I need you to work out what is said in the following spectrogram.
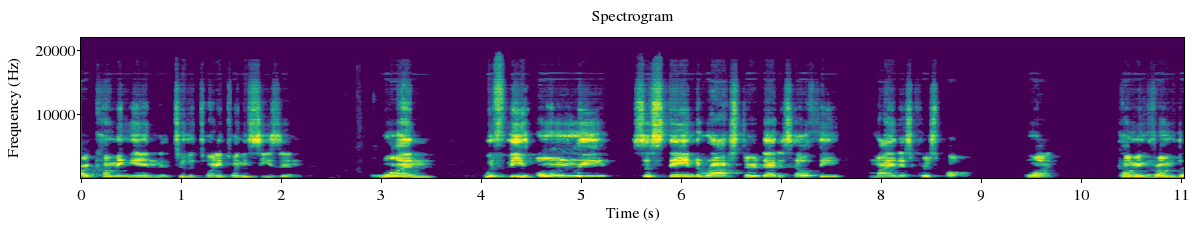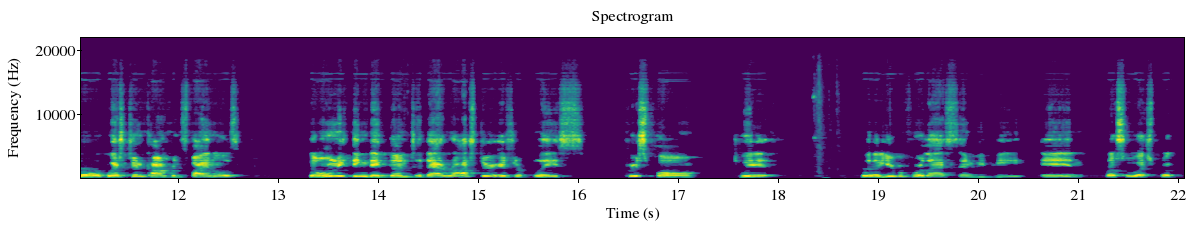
are coming in to the 2020 season one with the only sustained roster that is healthy minus Chris Paul. One. Coming Okay. from the Western Conference Finals, the only thing they've done to that roster is replace Chris Paul with the year before last MVP in Russell Westbrook,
